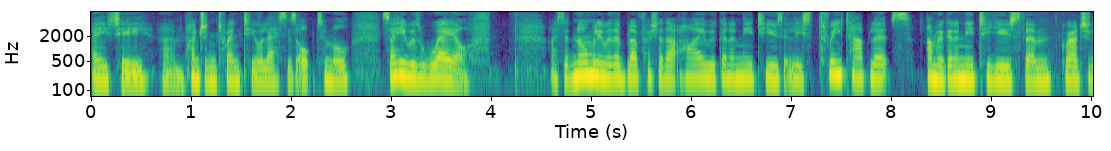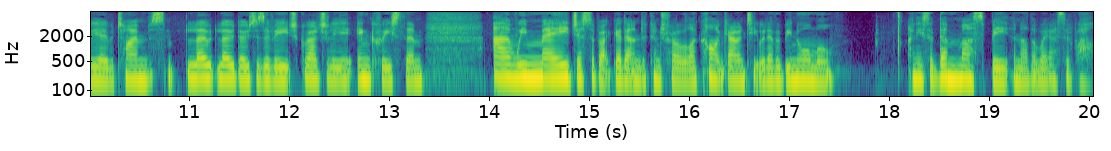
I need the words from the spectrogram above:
80, um, 120 or less is optimal. So he was way off. I said, normally with a blood pressure that high, we're going to need to use at least three tablets and we're going to need to use them gradually over time, low, low doses of each, gradually increase them. And we may just about get it under control. I can't guarantee it would ever be normal. And he said, there must be another way. I said, well,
